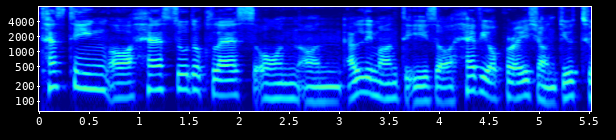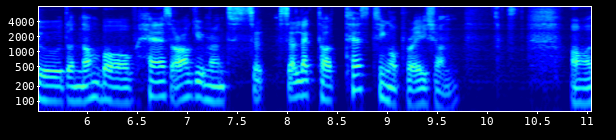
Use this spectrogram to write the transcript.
testing a has pseudo class on an element is a heavy operation due to the number of has argument se selector testing operation. Uh,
